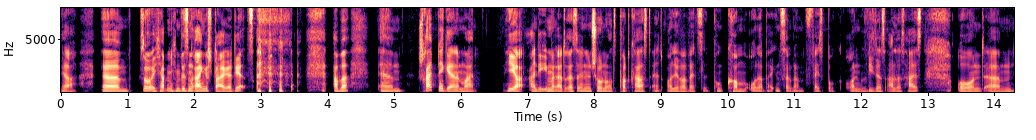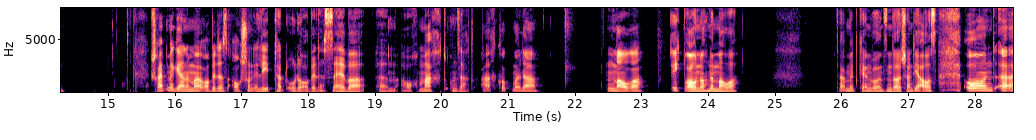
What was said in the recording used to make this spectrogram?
Ja, ähm, so, ich habe mich ein bisschen reingesteigert jetzt. Aber ähm, schreibt mir gerne mal hier an die E-Mail-Adresse in den Shownotes podcast at oliverwetzel.com oder bei Instagram, Facebook und wie das alles heißt. Und ähm, schreibt mir gerne mal, ob ihr das auch schon erlebt habt oder ob ihr das selber ähm, auch macht und sagt, ach, guck mal da, ein Maurer. Ich brauche noch eine Mauer. Damit kennen wir uns in Deutschland ja aus. Und äh,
